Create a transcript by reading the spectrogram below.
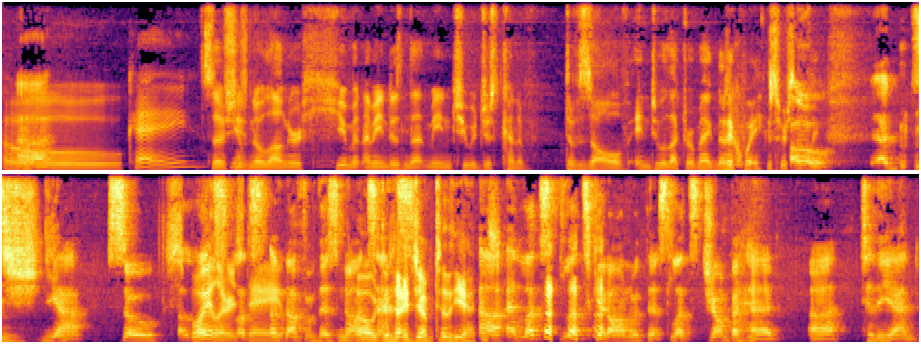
Okay. So she's no longer human. I mean, doesn't that mean she would just kind of dissolve into electromagnetic waves or something? oh, uh, yeah. So uh, Spoilers, let's, let's- Dave. Enough of this nonsense. Oh, did I jump to the end? uh, and let's let's get on with this. Let's jump ahead uh, to the end,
